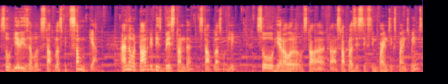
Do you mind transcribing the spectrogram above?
so here is our stop loss with some gap. And our target is based on the stop loss only so here our stop, uh, loss is 16.6 points means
